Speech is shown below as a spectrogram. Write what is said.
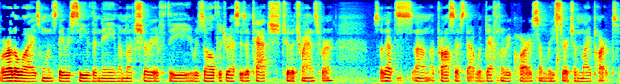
or otherwise, once they receive the name, I'm not sure if the resolved address is attached to the transfer. So that's um, a process that would definitely require some research on my part.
